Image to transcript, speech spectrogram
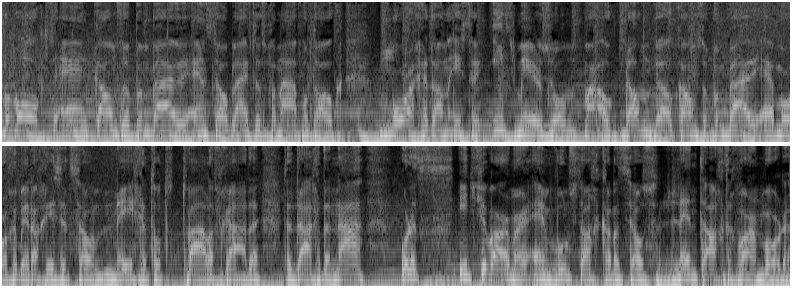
Bewolkt en kans op een bui en zo blijft het vanavond ook. Morgen dan is er iets meer zon, maar ook dan wel kans op een bui. En morgenmiddag is het zo'n 9 tot 12 graden. De dagen daarna wordt het ietsje warmer en woensdag kan het zelfs lenteachtig warm worden.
